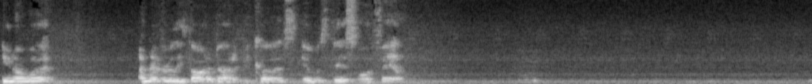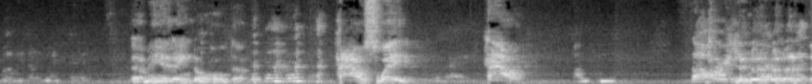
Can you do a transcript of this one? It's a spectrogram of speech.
You know what? I never really thought about it because it was this or fail. Mm. But we know you ain't failed. I mean, it ain't no hold up. How, Sway? right. How? Okay. So, are you working with?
